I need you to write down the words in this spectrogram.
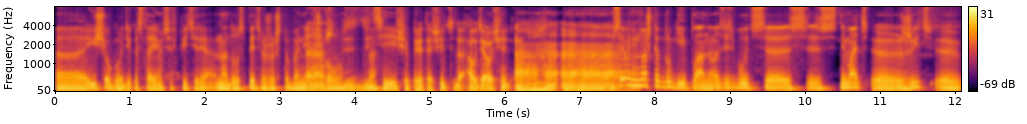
э, еще годик остаемся в Питере. Надо успеть уже, чтобы они в А, школу... чтобы да. детей еще перетащить сюда. А у тебя очень... Ага, ага. У Сева немножко другие планы. Он здесь будет э, с- снимать, э, жить, э,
